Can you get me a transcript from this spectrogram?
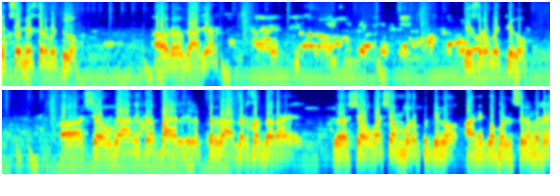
एक सौ बीस रुपये किलो. और गाजर? तीस रुपये किलो. शेवगा आणि पाहायला गेलं तर गाजरचा दर आहे. शेवगा शंभर रुपये किलो आणि होलसेल मध्ये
